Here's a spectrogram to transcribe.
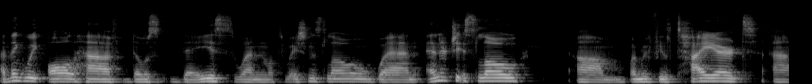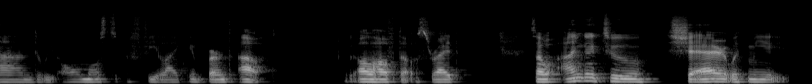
I think we all have those days when motivation is low, when energy is low, um, when we feel tired and we almost feel like burnt out. We all have those, right? So I'm going to share with me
